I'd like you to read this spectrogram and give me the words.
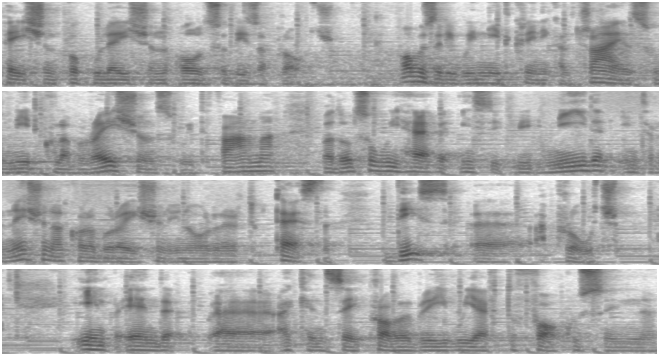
patient population also this approach. Obviously, we need clinical trials, we need collaborations with pharma, but also we, have we need international collaboration in order to test this uh, approach. In, and uh, I can say probably we have to focus in, uh,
